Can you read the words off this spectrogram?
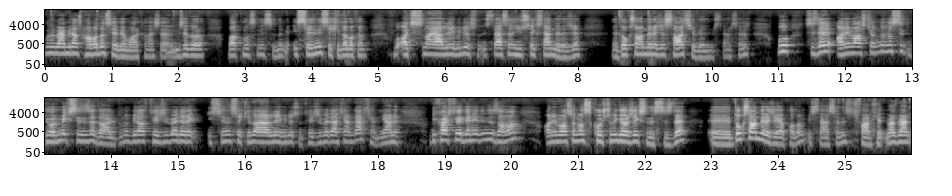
Bunu ben biraz havada seviyorum arkadaşlar. Yani bize doğru bakmasını istedim. İstediğiniz şekilde bakın bu açısını ayarlayabiliyorsunuz. İsterseniz 180 derece, 90 derece sağa çevirelim isterseniz. Bu size animasyonda nasıl görmek istediğinize dair. Bunu biraz tecrübe ederek istediğiniz şekilde ayarlayabiliyorsunuz. Tecrübe ederken derken yani birkaç kere denediğiniz zaman animasyon nasıl koştuğunu göreceksiniz siz de. Ee, 90 derece yapalım isterseniz hiç fark etmez. Ben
